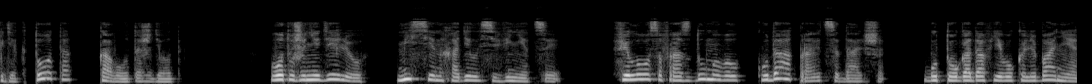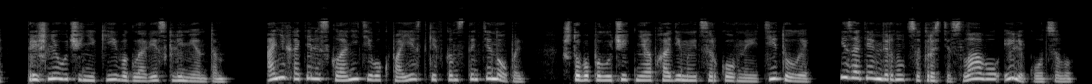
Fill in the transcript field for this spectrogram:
где кто-то кого-то ждет. Вот уже неделю миссия находилась в Венеции. Философ раздумывал, куда отправиться дальше. Будто угадав его колебания, пришли ученики во главе с Климентом. Они хотели склонить его к поездке в Константинополь, чтобы получить необходимые церковные титулы и затем вернуться к Ростиславу или Коцелу.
